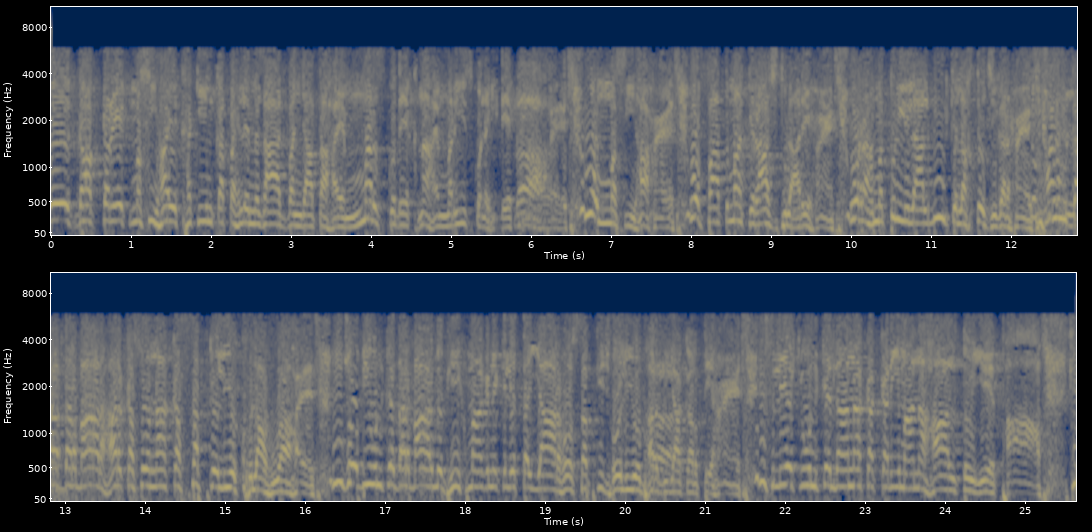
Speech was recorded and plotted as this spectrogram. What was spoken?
ایک ڈاکٹر ایک مسیحا ایک حکیم کا پہلے مزاج بن جاتا ہے۔ مرض کو دیکھنا ہے مریض کو نہیں دیکھنا ہے۔ وہ مسیحا ہے وہ فاطمہ کے راج دلارے ہیں وہ رحمت للعالمین کے لخت جگر ہیں۔ ان کا دربار باہر کا سونا کا سب کے لیے کھلا ہوا ہے۔ جو بھی ان کے دربار میں بھیک مانگنے کے لیے تیار ہو سب کی جھولیوں بھر دیا کرتے ہیں۔ اس لیے کہ ان کے نانا کا کریمانہ حال تو یہ تھا کہ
